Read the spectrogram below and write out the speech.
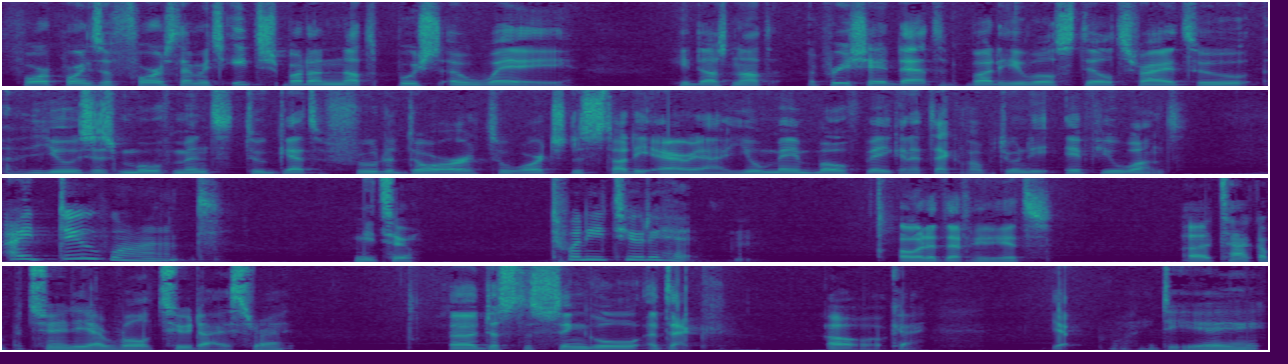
four points of force damage each, but are not pushed away. He does not appreciate that, but he will still try to use his movement to get through the door towards the study area. You may both make an attack of opportunity if you want. I do want Me too. 22 to hit. Oh, that definitely hits. Uh, attack opportunity, I roll two dice, right? Uh, just a single attack. Oh, okay. Yep. 1d8.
